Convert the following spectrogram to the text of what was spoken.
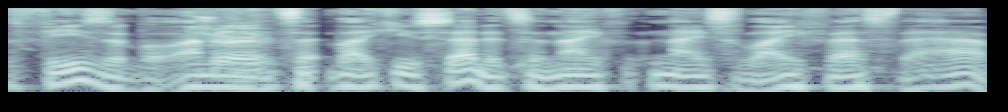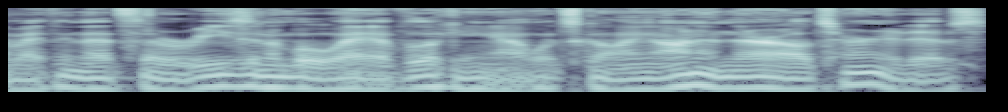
feasible. I Sure. mean, it's a, like you said, it's a nice, nice life vest to have. I think that's a reasonable way of looking at what's going on, and there are alternatives.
